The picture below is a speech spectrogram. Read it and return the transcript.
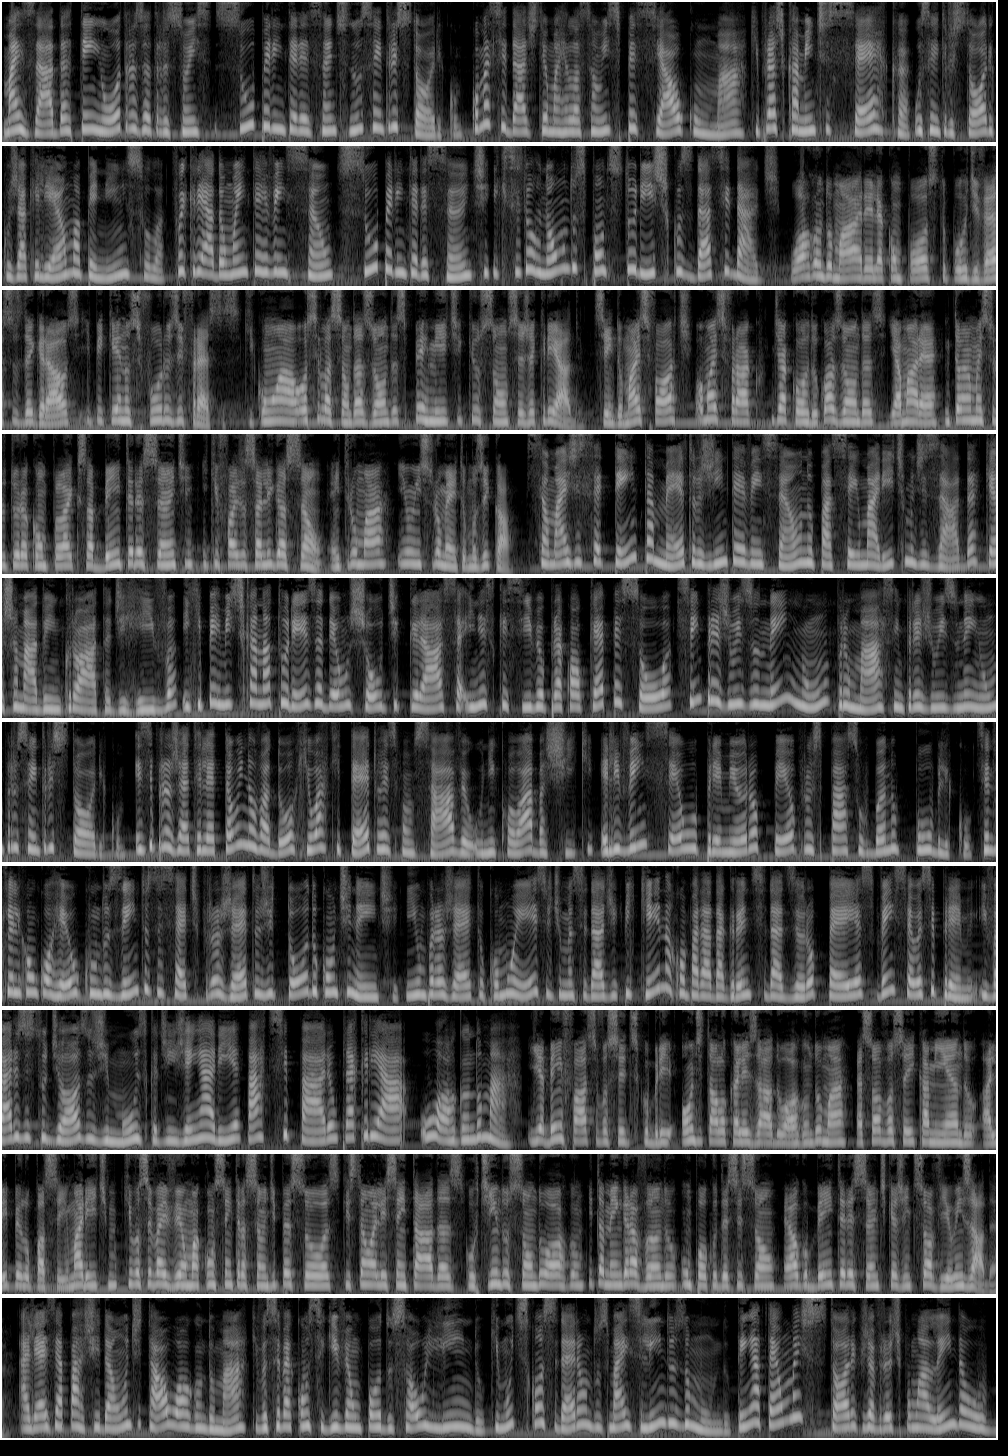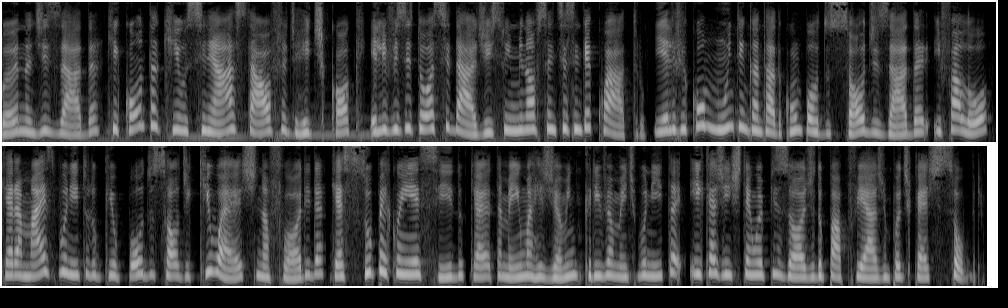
Mas Zadar tem outras atrações super interessantes no centro histórico. Como a cidade tem uma relação especial com o mar, que praticamente cerca o centro histórico, já que ele é uma península, foi criada uma intervenção super interessante e que se tornou um dos pontos turísticos da cidade. O órgão do mar ele é composto por diversos degraus e pequenos furos e frestas, que com a oscilação das ondas permite que o som seja criado, sendo mais forte ou mais fraco de acordo com as ondas e a maré. Então é uma estrutura complexa bem interessante e que faz essa ligação entre o mar e o instrumento musical. São mais de 70 metros de intervenção no passeio marítimo de Zada, que é chamado em croata de Riva, e que permite que a natureza dê um show de graça inesquecível para qualquer pessoa, sem prejuízo nenhum para o mar, sem prejuízo nenhum para o centro histórico. Esse projeto ele é tão inovador que o arquiteto responsável, o Nicolás Bachik, ele venceu o prêmio europeu para o espaço urbano público, sendo que ele concorreu com 207 projetos de todo o continente. E um projeto como esse de uma cidade pequena comparada a grandes cidades europeias venceu esse prêmio e vários estudiosos de música, de engenharia participaram para criar o órgão do mar. E é bem fácil você descobrir onde está localizado o órgão do mar. É só você ir caminhando ali pelo passeio marítimo que você vai ver uma concentração de pessoas que estão ali sentadas curtindo o som do órgão e também gravando um pouco desse som. É algo bem interessante que a gente só viu em Zada. Aliás, é a partir da onde está o órgão do mar que você vai conseguir ver um pôr do sol lindo, que muitos consideram um dos mais lindos do mundo. Tem até uma história que já virou tipo uma lenda urbana de Zada, que conta que o cineasta Alfred Hitchcock, ele visitou a cidade, isso em 1964, e ele ficou muito encantado com o pôr do sol de Zada e falou que era mais bonito do que o pôr do sol de Key West, na Flórida, que é super conhecido, que é também uma região incrivelmente bonita e que a gente tem um episódio do Papo Viagem Podcast sobre.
